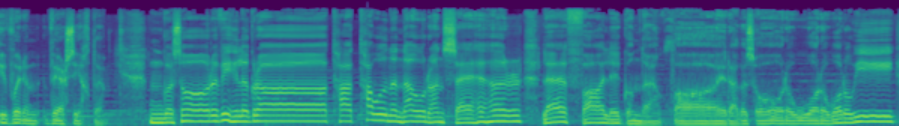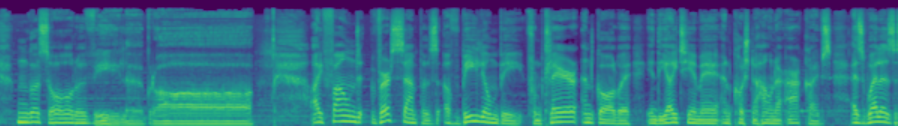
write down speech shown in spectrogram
i bhuiim versiíochta. Gus ára bhíle grá tá tahan na náir an séthir le fáile gunda an chláir agus óra bhhar bhhaí gus óra bhíle grá. I found verse samples of B from Clare and Galway in the ITMA and Cushnahauna archives, as well as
